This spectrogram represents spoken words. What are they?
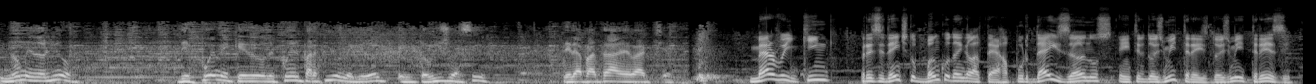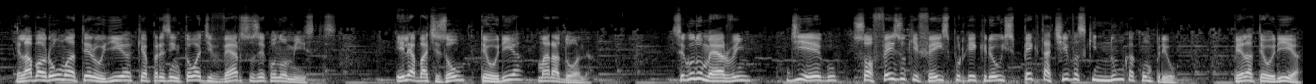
no me dolió. Después me quedó, después del partido me quedó el, el tobillo así, de la patada de Batcher. Mervyn King presidente do Banco da Inglaterra por 10 anos entre 2003 e 2013, elaborou uma teoria que apresentou a diversos economistas. Ele a batizou Teoria Maradona. Segundo Mervyn, Diego só fez o que fez porque criou expectativas que nunca cumpriu. Pela teoria,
